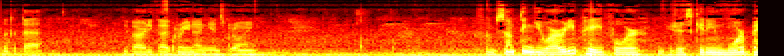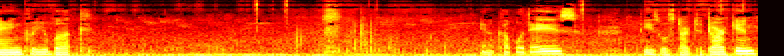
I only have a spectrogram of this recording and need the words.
Look at that. You've already got green onions growing from something you already paid for. You're just getting more bang for your buck. In a couple of days, these will start to darken.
